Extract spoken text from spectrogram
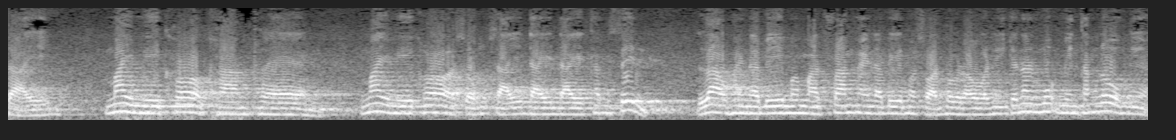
สัย ไม่มีข้อคลางแคลง ไม่มีข้อสงสัยใด ๆ ทั้งสิ้น เล่าให้นบีมุฮัมมัดฟังให้นบีมาสอนพวกเราวันนี้ฉะนั้นมุมินทั้งโลกเนี่ย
